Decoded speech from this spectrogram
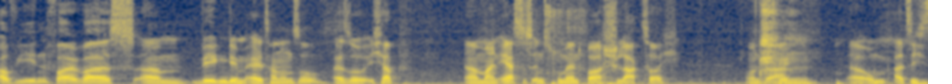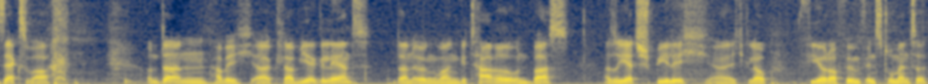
Auf jeden Fall war es ähm, wegen dem Eltern und so. Also ich habe, äh, mein erstes Instrument war Schlagzeug. Und dann, äh, um, als ich sechs war. Und dann habe ich äh, Klavier gelernt, dann irgendwann Gitarre und Bass. Also jetzt spiele ich, äh, ich glaube, vier oder fünf Instrumente.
